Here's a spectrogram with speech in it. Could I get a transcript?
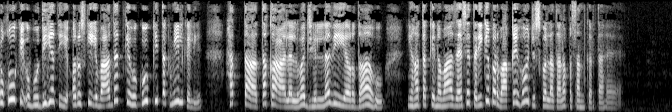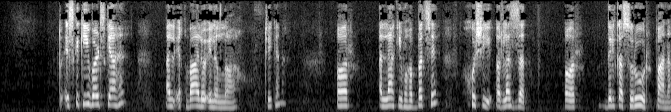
حقوق کی ابودیت ہی اور اس کی عبادت کے حقوق کی تکمیل کے لیے۔ حتیٰ تقا الوجہ اور یہاں تک کہ نماز ایسے طریقے پر واقع ہو جس کو اللہ تعالی پسند کرتا ہے۔ تو اس کے کی ورڈز کیا ہے الاقبال اللہ ٹھیک ہے نا؟ اور اللہ کی محبت سے خوشی اور لذت اور دل کا سرور پانا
